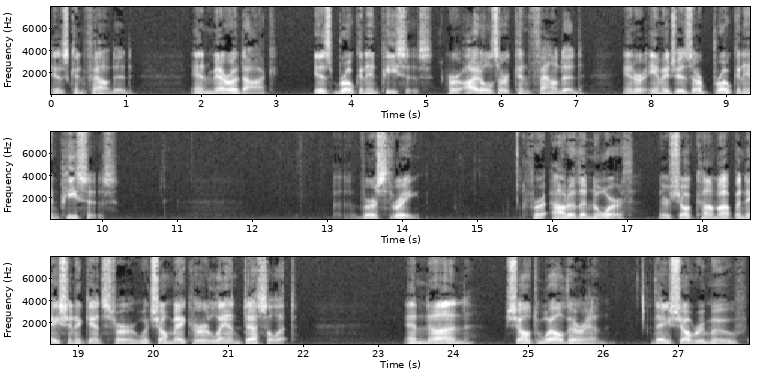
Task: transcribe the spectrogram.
is confounded, and Merodach is broken in pieces. Her idols are confounded, and her images are broken in pieces. Verse 3 For out of the north there shall come up a nation against her, which shall make her land desolate, and none shall dwell therein. They shall remove,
